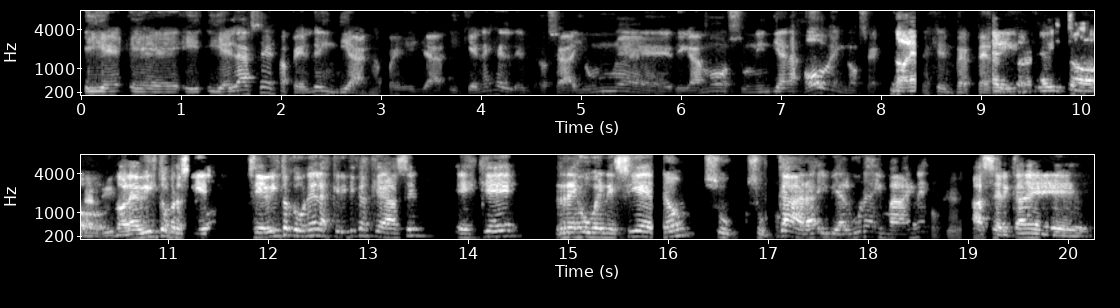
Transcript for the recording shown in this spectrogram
Y, eh, eh, y, y él hace el papel de Indiana, pues, y ya, ¿y quién es el, o sea, hay un, eh, digamos, un Indiana joven, no sé, No la es que per- he perdí, visto, no la he visto, perdí. no la he visto, pero sí, sí he visto que una de las críticas que hacen es que rejuvenecieron su, su cara y vi algunas imágenes acerca de,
